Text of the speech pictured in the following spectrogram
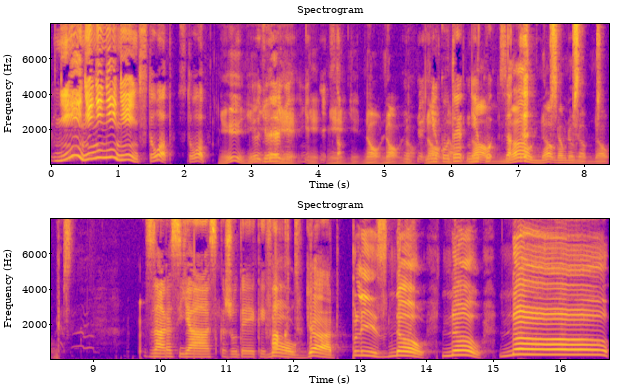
Ні, ні, ні, ні, ні. Стоп, стоп. Ні, ні, ні, Ні, ні, ні, ні, ні, ні, no, no, no, no, нікуди- no, no, no, no, no, no, no, no, no. Зараз я скажу деякий факт. No, God, please, no, no, no.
